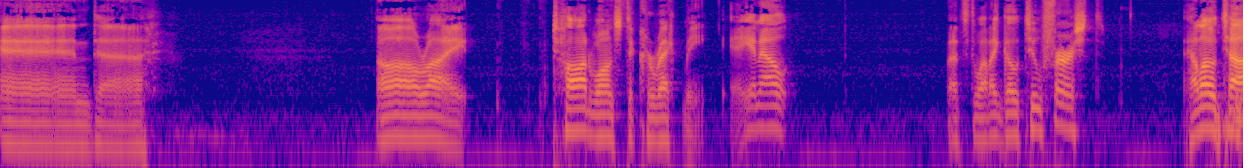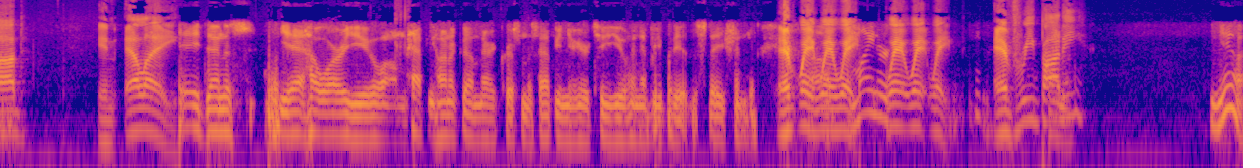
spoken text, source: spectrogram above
And, uh, all right. Todd wants to correct me. You know, that's what I go to first. Hello, Todd, in L.A. Hey, Dennis. Yeah, how are you? Um, happy Hanukkah, Merry Christmas, Happy New Year to you and everybody at the station. Ev- wait, wait, Uh, wait, minor- wait, wait, wait. Everybody? Yeah,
